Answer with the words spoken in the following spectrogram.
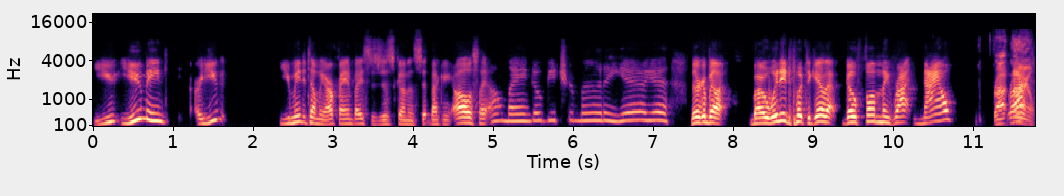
you you mean are you you mean to tell me our fan base is just gonna sit back and oh say, oh man, go get your money. Yeah, yeah. They're gonna be like, bro, we need to put together that GoFundMe right now. Right, right now.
